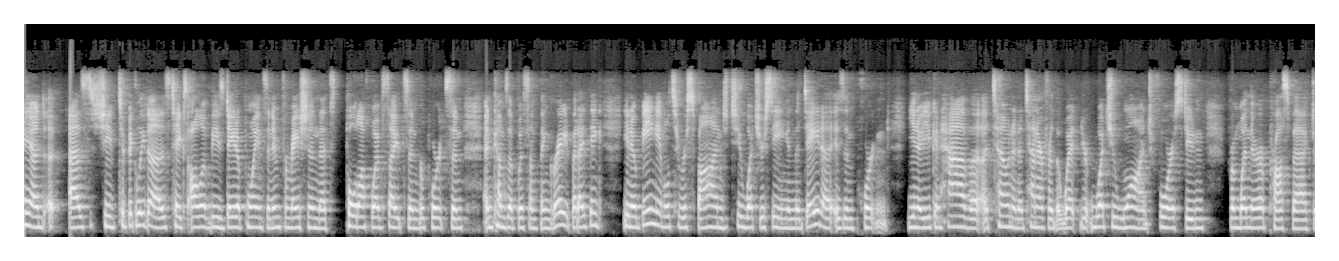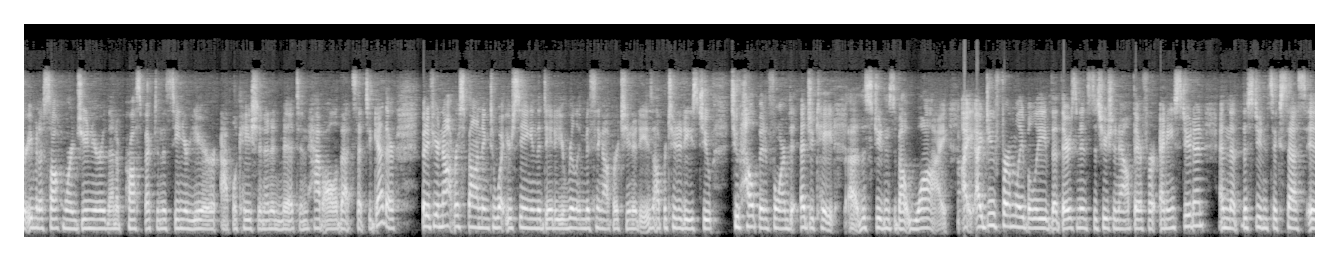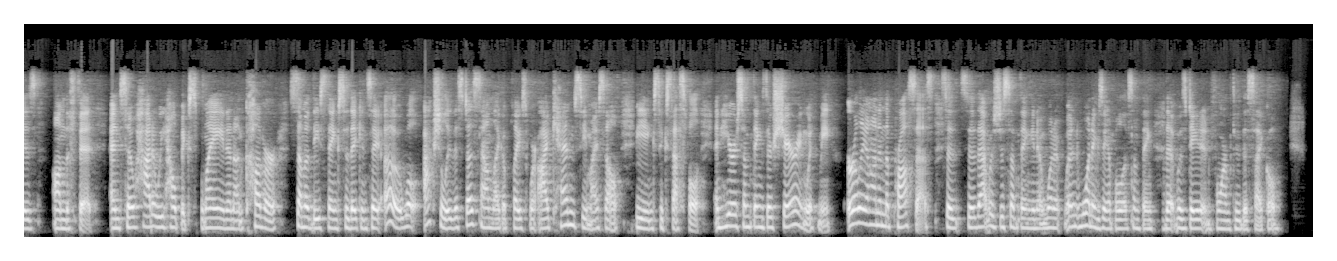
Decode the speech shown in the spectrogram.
And uh, as she typically does takes all of these data points and information that's pulled off websites and reports and and comes up with something great. But i think you know being able to respond to what you're seeing in the data is important. You know you can have a, a tone and a tenor for the what you what you want for a student from when they're a prospect or even a sophomore and junior, then a prospect in the senior year application and admit and have all of that set together. But if you're not responding to what you're seeing in the data, you're really missing opportunities, opportunities to, to help inform, to educate uh, the students about why. I, I do firmly believe that there's an institution out there for any student and that the student success is on the fit. And so, how do we help explain and uncover some of these things so they can say, oh, well, actually, this does sound like a place where I can see myself being successful. And here are some things they're sharing with me early on in the process. So, so that was just something, you know, one, one example of something that was data informed through this cycle.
